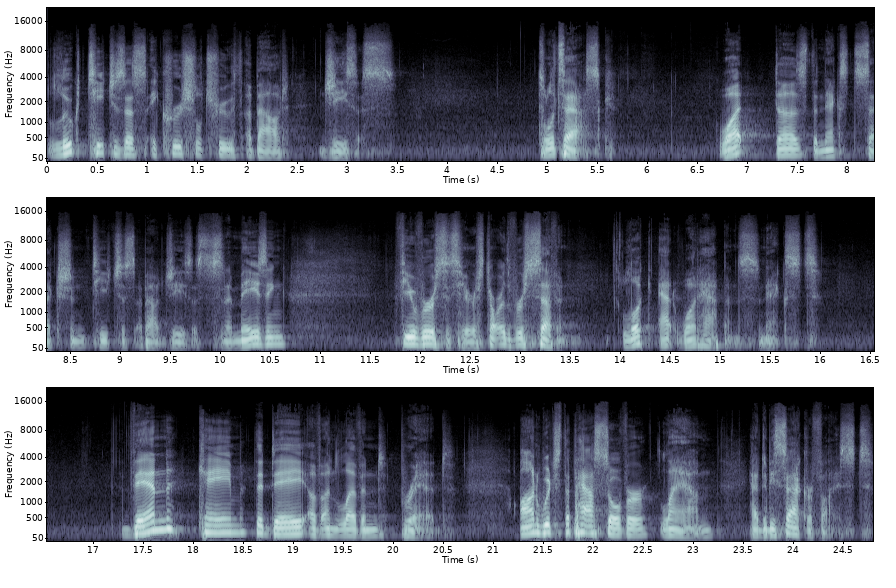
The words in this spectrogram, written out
Luke teaches us a crucial truth about Jesus. So let's ask what does the next section teach us about Jesus? It's an amazing few verses here. Start with verse 7. Look at what happens next. Then came the day of unleavened bread, on which the Passover lamb had to be sacrificed.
